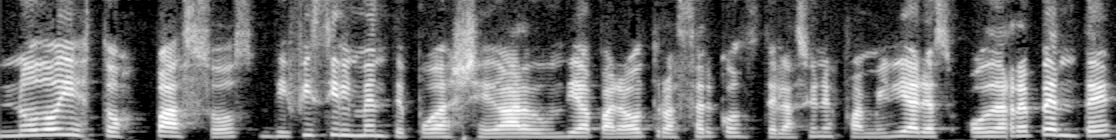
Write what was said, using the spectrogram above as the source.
no doy estos pasos, difícilmente pueda llegar de un día para otro a hacer constelaciones familiares o de repente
